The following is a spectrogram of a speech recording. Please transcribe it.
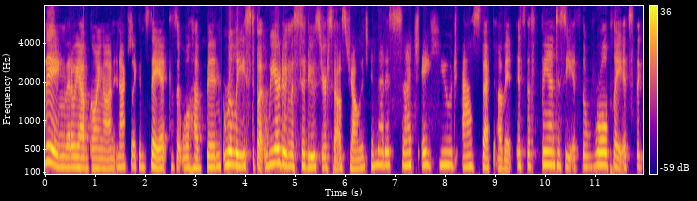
thing that we have going on. And actually, I can say it because it will have been released, but we are doing the Seduce Your Spouse Challenge. And that is such a huge aspect of it. It's the fantasy, it's the role play, it's the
